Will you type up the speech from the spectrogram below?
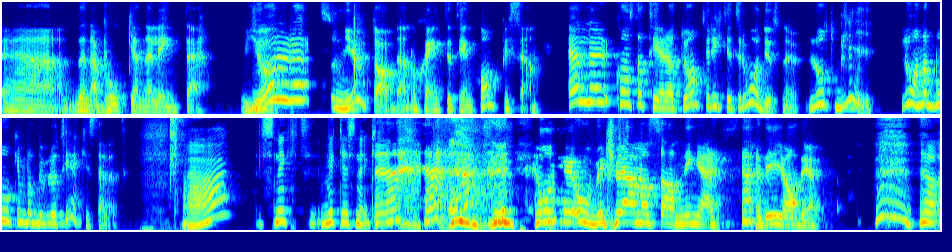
eh, den här boken eller inte. Gör du det, så njut av den och skänk det till en kompis sen. Eller konstatera att du har inte riktigt råd just nu. Låt bli. Låna boken på bibliotek istället. Ja, snyggt. Mycket snyggt. Hon med obekväma sanningar. Det är jag det. Ja.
